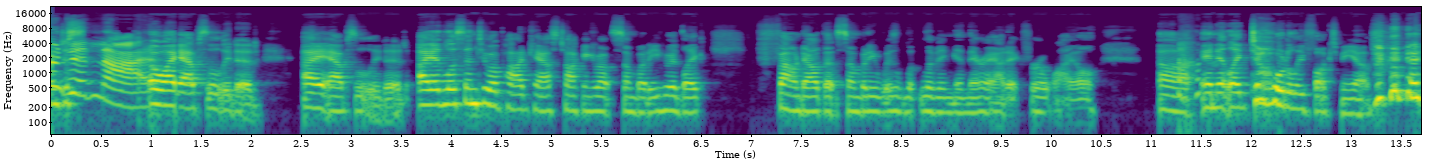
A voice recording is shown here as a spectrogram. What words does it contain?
I just did not. oh I absolutely did. I absolutely did. I had listened to a podcast talking about somebody who had like found out that somebody was li- living in their attic for a while. Uh, and it like totally fucked me up.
